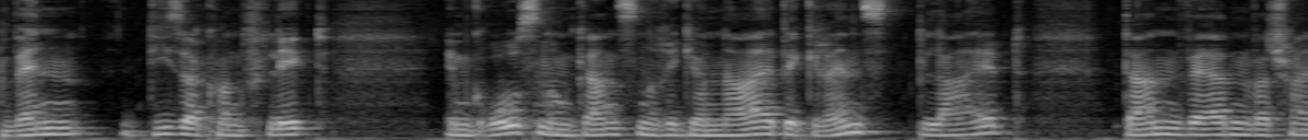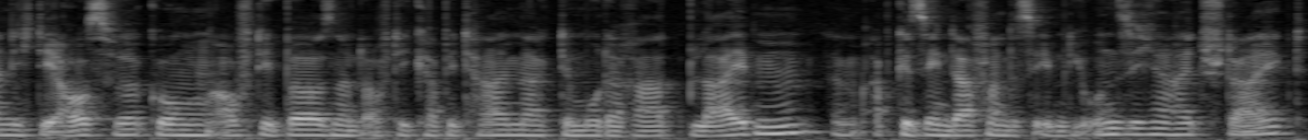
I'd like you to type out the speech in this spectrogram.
wenn dieser Konflikt im Großen und Ganzen regional begrenzt bleibt, dann werden wahrscheinlich die Auswirkungen auf die Börsen und auf die Kapitalmärkte moderat bleiben, ähm, abgesehen davon, dass eben die Unsicherheit steigt.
